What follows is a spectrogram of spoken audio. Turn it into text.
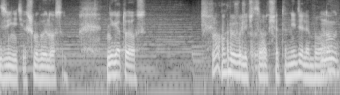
Извините, шмыгаю носом. Не готовился. Ну, Мог бы вылечиться вообще-то. Неделя была. Ну,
